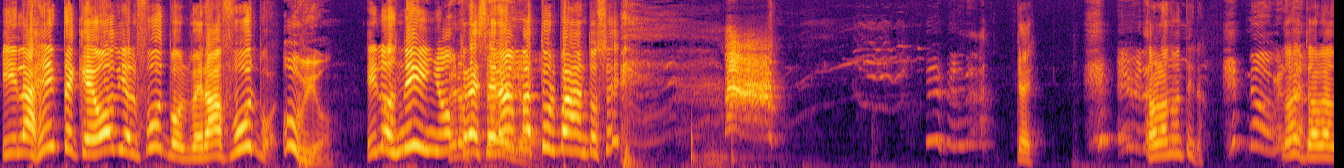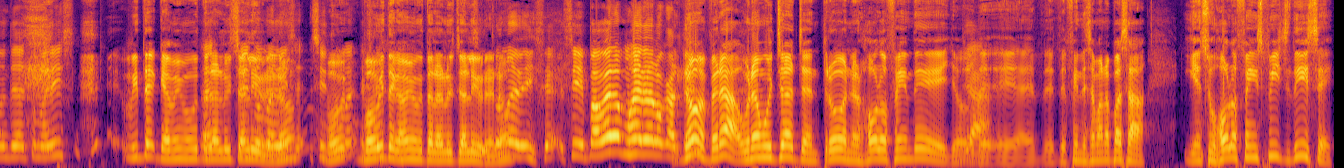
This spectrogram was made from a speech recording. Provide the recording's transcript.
Y la gente que odia el fútbol verá fútbol. Obvio. Y los niños Pero, crecerán pero- masturbándose. ¿Qué? ¿Estás hablando mentira? No, No, estoy hablando mentira, tú me dices. Viste que a mí me gusta Eh, la lucha si tú libre, ¿no? dices- tú vos, me- vos viste que a mí me gusta la lucha libre, Tú ¿no? me dices. Sí, para ver a las mujeres de los carteles. No, espera, una muchacha entró en el Hall of Fame de ellos, de, eh, de este fin de semana pasada, y en su Hall of Fame speech dice,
